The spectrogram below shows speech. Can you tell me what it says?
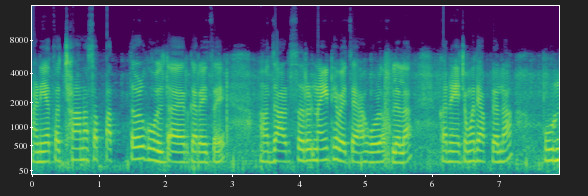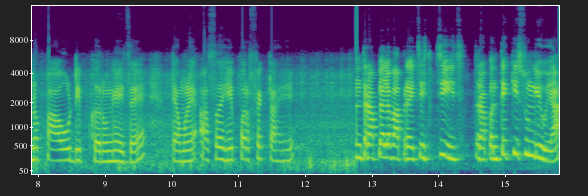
आणि याचा छान असा पातळ घोल तयार करायचा आहे. जाडसर नाही ठेवायचा आहे हा गोळ आपल्याला. कारण याच्यामध्ये आपल्याला पूर्ण पाव डिप करून घ्यायचं आहे. त्यामुळे असं हे परफेक्ट आहे. नंतर आपल्याला वापरायचे चीज तर आपण ते किसून घेऊया.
